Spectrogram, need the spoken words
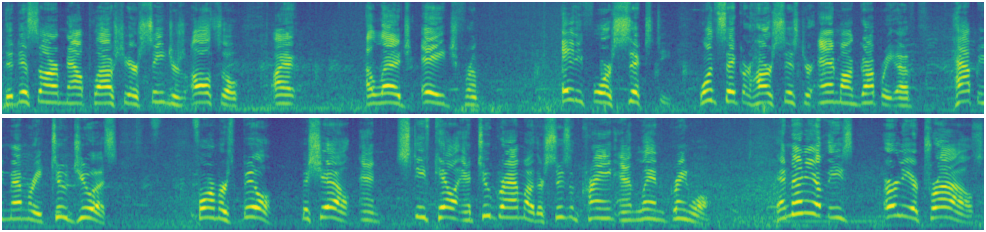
The disarmed now plowshare seniors also, I allege, age from 8460. One Sacred Heart sister, Anne Montgomery of happy memory, two Jewish farmers, Bill Michelle and Steve Kelly, and two grandmothers, Susan Crane and Lynn Greenwald. In many of these earlier trials,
